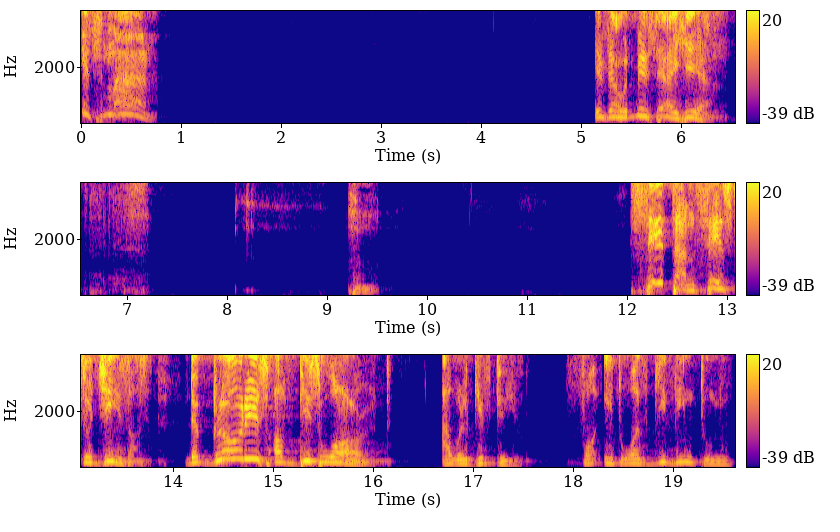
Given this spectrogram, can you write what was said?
it's man. If you're with me, say, I hear. Hmm. Satan says to Jesus, The glories of this world I will give to you, for it was given to me.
